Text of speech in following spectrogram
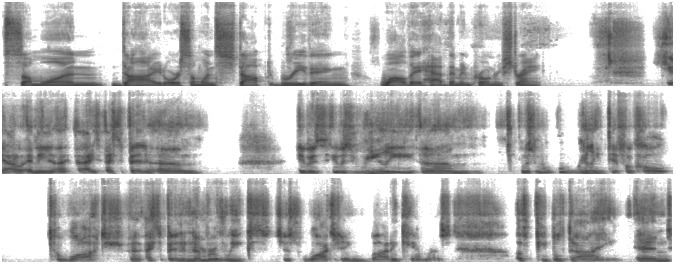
someone died or someone stopped breathing while they had them in prone restraint. Yeah, I mean, I, I, I spent. Um, it was it was really um, it was really difficult to watch. I spent a number of weeks just watching body cameras of people dying, and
